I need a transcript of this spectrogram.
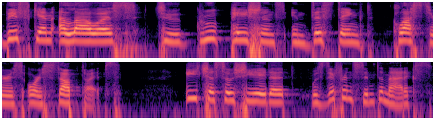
This can allow us to group patients in distinct clusters or subtypes, each associated with different symptomatics,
